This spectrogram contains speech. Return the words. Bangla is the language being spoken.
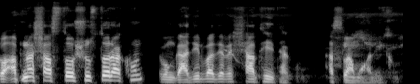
তো আপনার স্বাস্থ্য সুস্থ রাখুন এবং গাজির বাজারের সাথেই থাকুন। আসসালামু আলাইকুম।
